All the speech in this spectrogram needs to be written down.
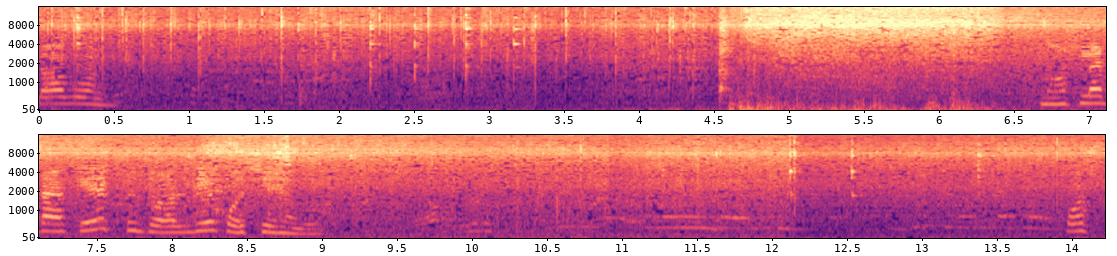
লবণ। মশলাটাকে একটু জল দিয়ে কষিয়ে নেব। পোস্ত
